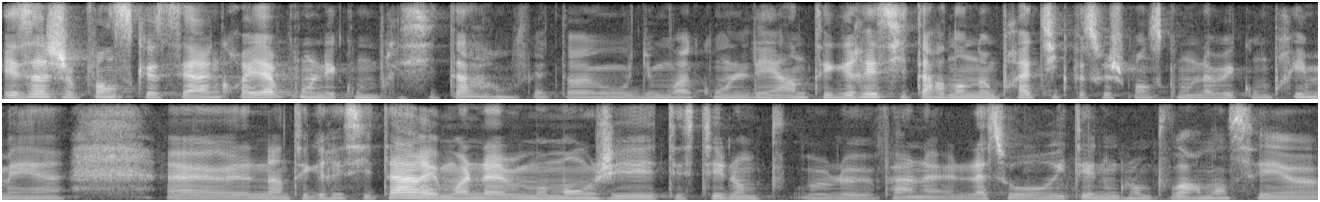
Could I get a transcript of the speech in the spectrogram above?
Et ça, je pense que c'est incroyable qu'on l'ait compris si tard, en fait, hein, ou du moins qu'on l'ait intégré si tard dans nos pratiques, parce que je pense qu'on l'avait compris, mais euh, euh l'intégrer si tard. Et moi, le moment où j'ai testé la, sororité, donc l'empouvoirment, c'est euh,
